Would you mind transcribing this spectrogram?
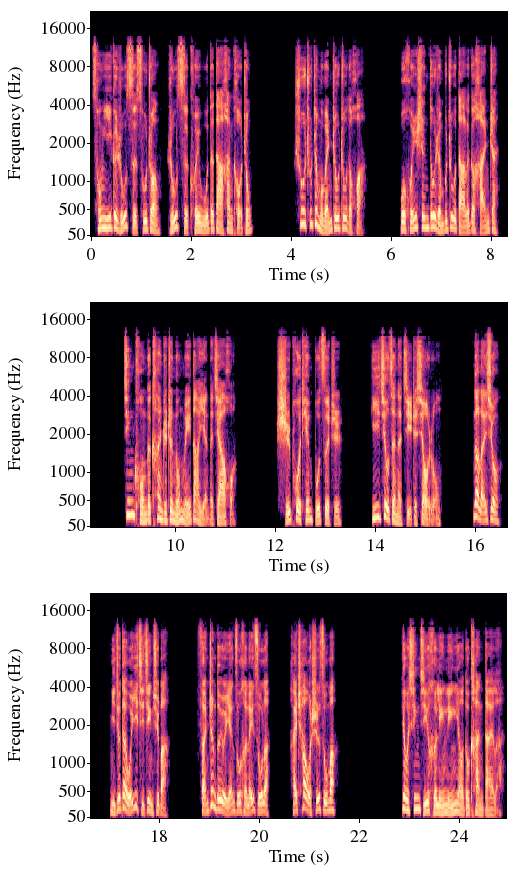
从一个如此粗壮、如此魁梧的大汉口中说出这么文绉绉的话，我浑身都忍不住打了个寒战，惊恐的看着这浓眉大眼的家伙。石破天不自知，依旧在那挤着笑容。纳兰兄，你就带我一起进去吧，反正都有炎族和雷族了，还差我十族吗？耀星吉和林灵耀都看呆了。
